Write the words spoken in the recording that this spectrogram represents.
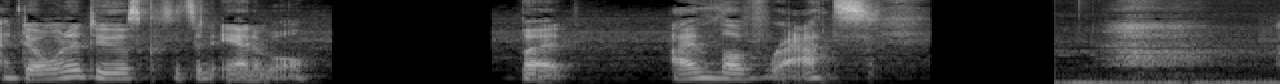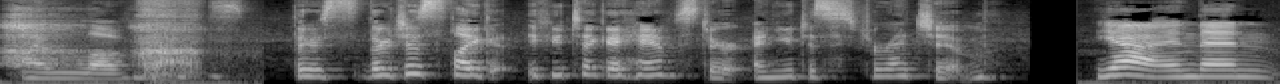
I don't want to do this because it's an animal, but I love rats. I love rats. There's, they're just like if you take a hamster and you just stretch him. Yeah, and then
